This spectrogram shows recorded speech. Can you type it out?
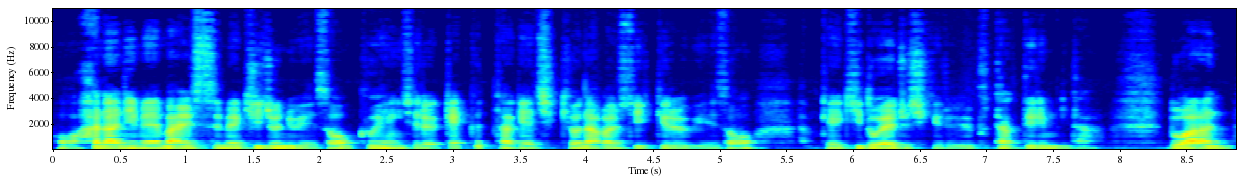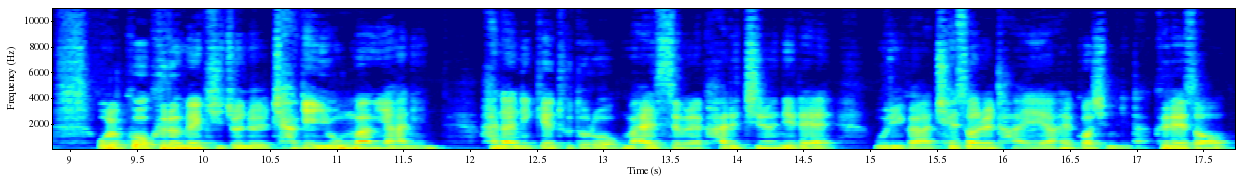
어, 하나님의 말씀의 기준 위에서 그 행실을 깨끗하게 지켜나갈 수 있기를 위해서 함께 기도해 주시기를 부탁드립니다. 또한 옳고 그름의 기준을 자기 욕망이 아닌 하나님께 두도록 말씀을 가르치는 일에 우리가 최선을 다해야 할 것입니다. 그래서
